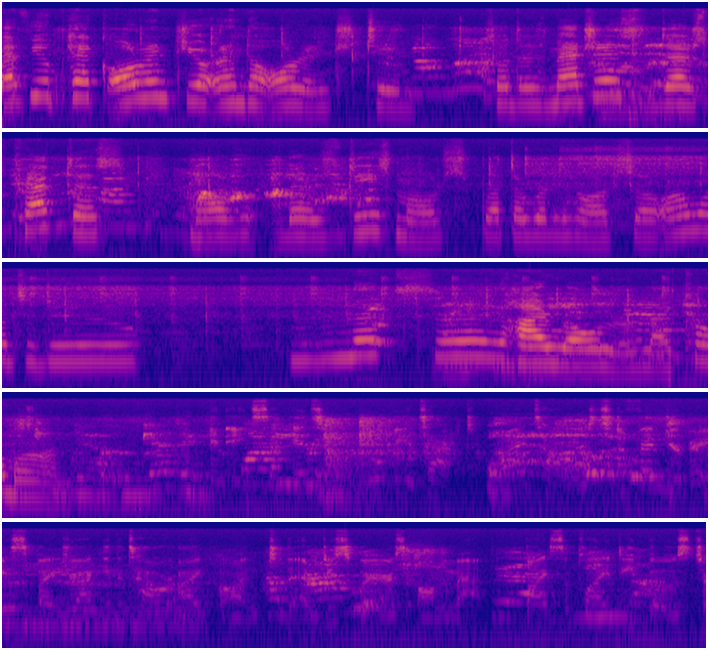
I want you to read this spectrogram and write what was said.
if you pick orange, you're in the orange team. So there's matches, there's practice mode, there's these modes, but they're really hard. So I want to do. Let's say high roller, like come on. In eight seconds, you will be attacked. Buy towers to defend your base by dragging the tower icon to the empty squares on the map. Buy supply depots to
